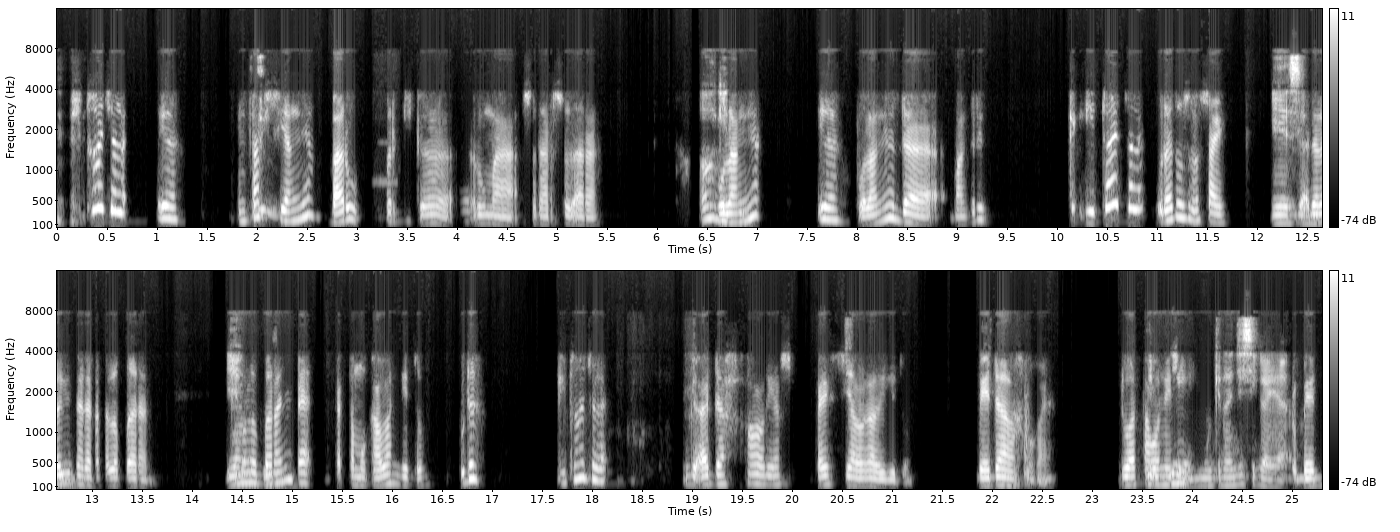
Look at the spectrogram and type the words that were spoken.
Itu aja lah. Iya. Ntar siangnya baru pergi ke rumah saudara-saudara. oh gitu. Pulangnya iya, pulangnya udah maghrib. Kayak gitu aja lah. Udah tuh selesai. Iya sih. Gak ada lagi kata-kata lebaran. Yang Cuma lebarannya kayak ketemu kawan gitu. Udah. Gitu aja lah. Gak ada hal yang spesial kali gitu. Beda lah pokoknya. Dua tahun ini Iya, mungkin aja sih kayak berbeda.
